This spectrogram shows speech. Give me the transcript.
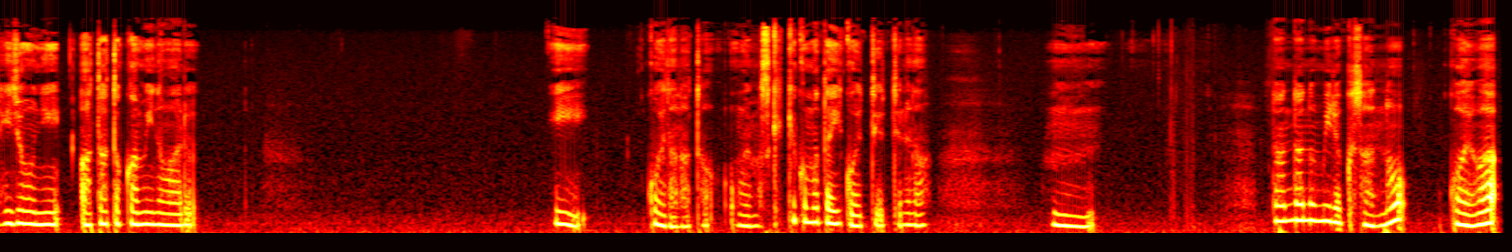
非常に温かみのある、いい声だなと思います。結局またいい声って言ってるな。うん。ダンダのミルクさんの声は、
